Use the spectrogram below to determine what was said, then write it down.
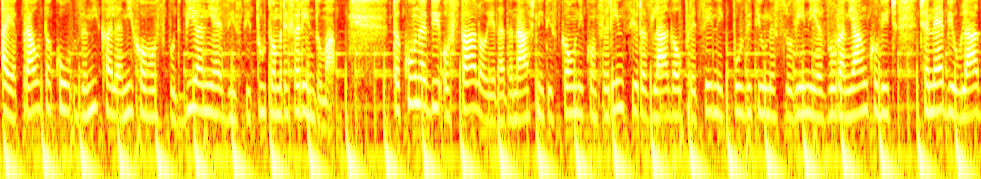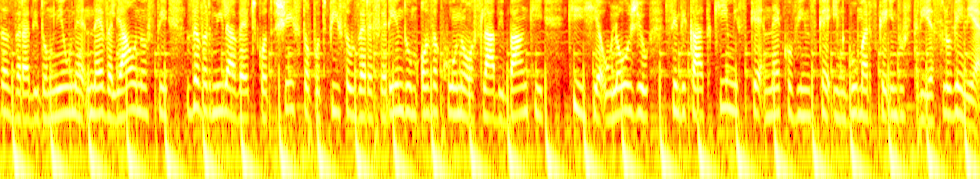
a je prav tako zanikala njihovo spodbijanje z institutom referenduma. Tako naj bi ostalo, je na današnji tiskovni konferenci razlagal predsednik pozitivne Slovenije Zoran Jankovič, če ne bi vlada zaradi domnevne neveljavnosti zavrnila več kot 600 podpisov za referendum o zakonu o slabi banki, ki jih je uložil sindikat kemijske, nekovinske in gumarske industrije Slovenije.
